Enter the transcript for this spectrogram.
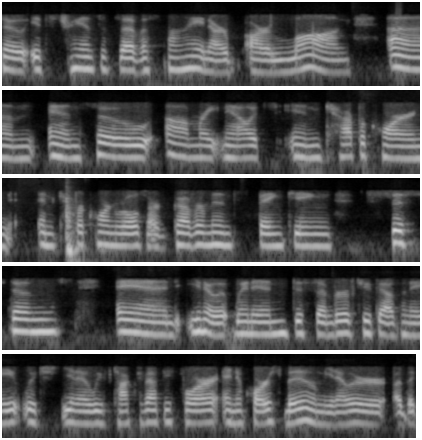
so its transits of a sign are are long. Um, and so um, right now it's in Capricorn, and Capricorn rules are governments, banking, systems. And, you know, it went in December of 2008, which, you know, we've talked about before. And of course, boom, you know, or, uh, the,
